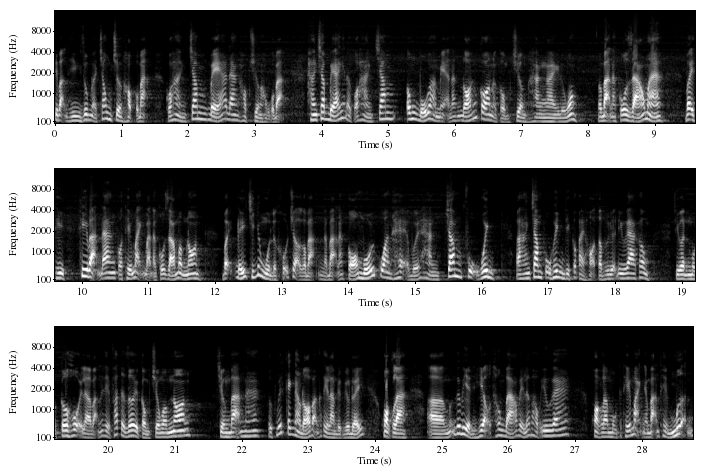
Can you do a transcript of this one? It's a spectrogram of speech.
Thì bạn hình dung là trong trường học của bạn có hàng trăm bé đang học trường học của bạn hàng trăm bé như là có hàng trăm ông bố bà mẹ đang đón con ở cổng trường hàng ngày đúng không? Và bạn là cô giáo mà. Vậy thì khi bạn đang có thế mạnh bạn là cô giáo mầm non vậy đấy chính là nguồn lực hỗ trợ của bạn là bạn đã có mối quan hệ với hàng trăm phụ huynh. Và hàng trăm phụ huynh thì có phải họ tập luyện yoga không? Chỉ cần một cơ hội là bạn có thể phát tờ rơi ở cổng trường mầm non trường bạn mà. Tôi không biết cách nào đó bạn có thể làm được điều đấy. Hoặc là uh, những cái biển hiệu thông báo về lớp học yoga hoặc là một cái thế mạnh là bạn có thể mượn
